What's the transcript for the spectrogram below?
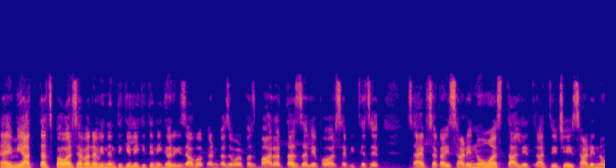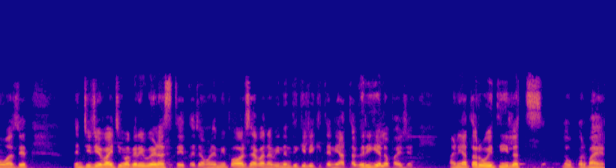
नाही मी आत्ताच पवार साहेबांना विनंती केली की त्यांनी घरी जावं. कारण का जवळपास बारा तास झाले पवार साहेब इथेच आहेत. साहेब सकाळी साडेनऊ वाजता आलेत रात्रीचेही साडेनऊ वाजलेत. त्यांची जेवायची वगैरे वेळ असते त्याच्यामुळे मी पवार साहेबांना विनंती केली की त्यांनी आता घरी गेलं पाहिजे. आणि आता रोहित येईलच लवकर बाहेर.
